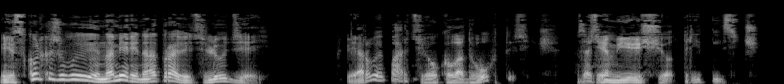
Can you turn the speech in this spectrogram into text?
И сколько же вы намерены отправить людей? В первой партии около двух тысяч, затем еще три тысячи.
